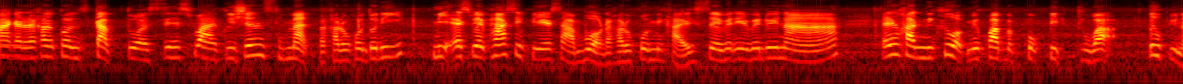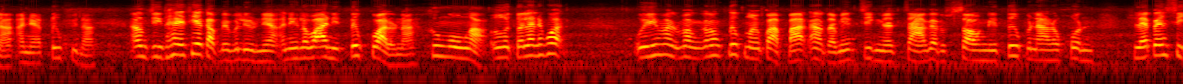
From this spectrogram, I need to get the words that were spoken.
มากันนะคะทุกคน กับตัว CSY Cushion Matte นะคะทุกคนตัวนี้มี SPF 50 PA 3บวกนะคะทุกคนมีขาย7 e เ e ่ e ด้วยนะและคัญนี้คือแบบมีความแบบปกปิดถือว่าตึบอยู่นะ อันเนี้ยตึบอยู่นะ เอาจริงถ้าเทียบกับเบเบอร์ลินเนี่ยอันนี้เราว่าอันนี้ตึบกว่าแล้วนะ คืองงอะ เออ ตอนแรกนึกว่า อุ้ยมันมันก็ต้องตึบน้อยกว่าป้าอ้าวแต่ไม่จริงนะจ๊ะแบบซองนี้ตึบนะทุกคน และเป็นสี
